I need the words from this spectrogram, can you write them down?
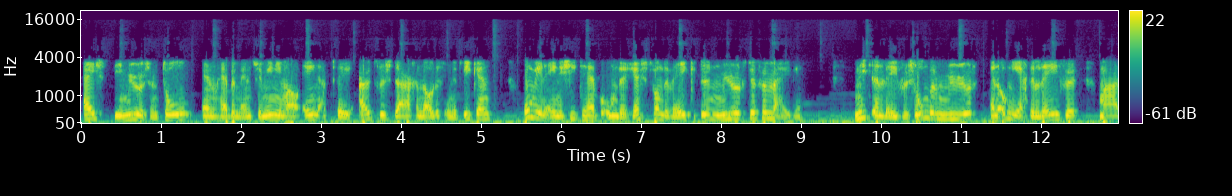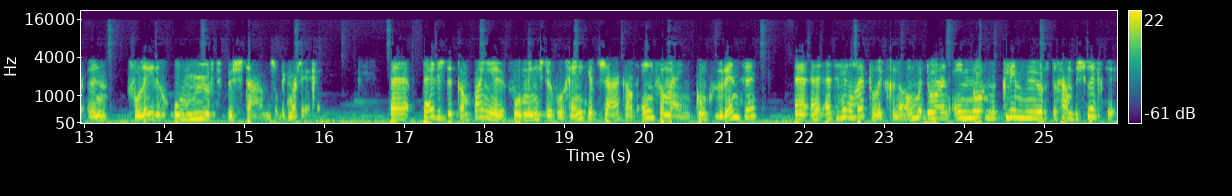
eist die muur zijn tol en hebben mensen minimaal 1 à 2 uitrustdagen nodig in het weekend om weer energie te hebben om de rest van de week de muur te vermijden. Niet een leven zonder muur en ook niet echt een leven, maar een volledig ommuurd bestaan, zal ik maar zeggen. Uh, tijdens de campagne voor minister voor Gehandicaptenzaken had een van mijn concurrenten uh, het heel letterlijk genomen door een enorme klimmuur te gaan beslechten.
